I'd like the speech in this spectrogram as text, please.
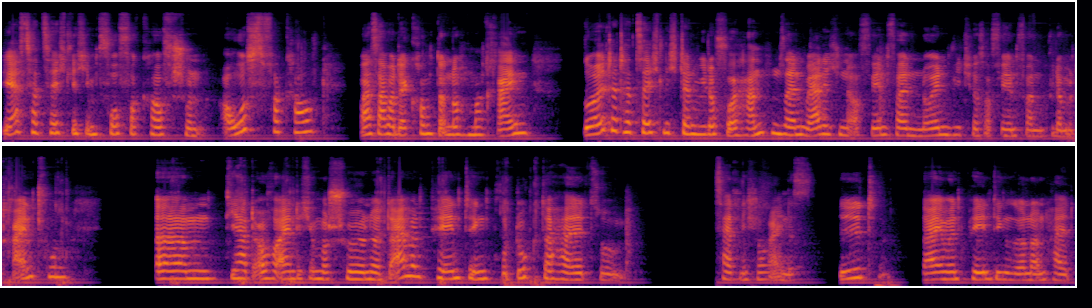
Der ist tatsächlich im Vorverkauf schon ausverkauft. Weiß aber, der kommt dann noch mal rein. Sollte tatsächlich dann wieder vorhanden sein, werde ich ihn auf jeden Fall in neuen Videos auf jeden Fall wieder mit reintun. Ähm, die hat auch eigentlich immer schöne Diamond Painting Produkte halt so. Ist halt nicht nur reines Bild Diamond Painting, sondern halt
